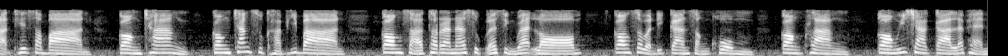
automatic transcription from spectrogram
ลัดเทศบาล กองช่าง กองช่างสุขาพิบาล กองสาธารณสุขและสิ่งแวดล้อม กองสวัสดิการสังคม กองคลัง กองวิชาการและแผน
